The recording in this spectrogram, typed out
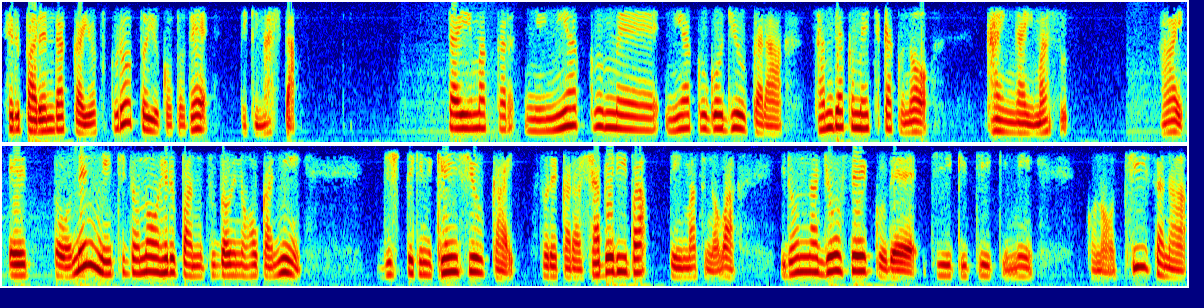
ヘルパー連絡会を作ろうということでできました。今から200名、250から300名近くの会員がいます。はい。えー、っと、年に一度のヘルパーの集いのほかに、自主的に研修会、それからしゃべり場って言いますのは、いろんな行政区で地域地域に、この小さな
